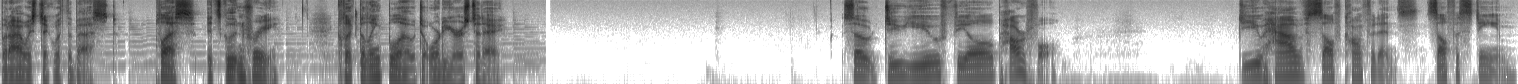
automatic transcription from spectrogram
but I always stick with the best. Plus, it's gluten free. Click the link below to order yours today. So, do you feel powerful? Do you have self confidence, self esteem?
